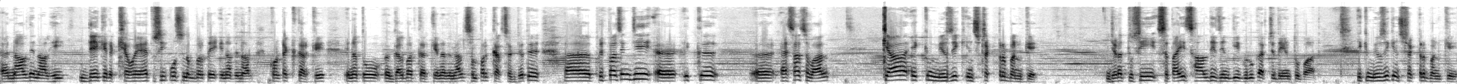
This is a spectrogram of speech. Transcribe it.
ਅਹ, ਨਾਲ ਦੇ ਨਾਲ ਹੀ ਦੇ ਕੇ ਰੱਖਿਆ ਹੋਇਆ ਹੈ ਤੁਸੀਂ ਉਸ ਨੰਬਰ ਤੇ ਇਹਨਾਂ ਦੇ ਨਾਲ ਕੰਟੈਕਟ ਕਰਕੇ ਇਹਨਾਂ ਤੋਂ ਅਹ, ਗੱਲਬਾਤ ਕਰਕੇ ਇਹਨਾਂ ਦੇ ਨਾਲ ਸੰਪਰਕ ਕਰ ਸਕਦੇ ਹੋ ਤੇ ਅਹ, ਪ੍ਰਿਤਪਾਲ ਸਿੰਘ ਜੀ ਅਹ, ਇੱਕ ਅਹ, ਐਸਾ ਸਵਾਲ ਕਿਆ ਇੱਕ 뮤직 ਇਨਸਟ੍ਰਕਟਰ ਬਣ ਕੇ ਜਿਹੜਾ ਤੁਸੀਂ 27 ਸਾਲ ਦੀ ਜ਼ਿੰਦਗੀ ਗੁਰੂ ਘਰ ਚ ਦੇਣ ਤੋਂ ਬਾਅਦ ਇੱਕ 뮤직 ਇਨਸਟ੍ਰਕਟਰ ਬਣ ਕੇ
